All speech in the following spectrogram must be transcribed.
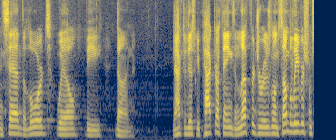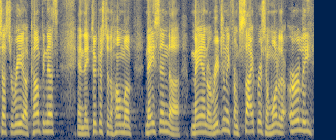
and said, The Lord's will be done. And after this, we packed our things and left for Jerusalem. Some believers from Caesarea accompanied us, and they took us to the home of Mnason, a man originally from Cyprus and one of the early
